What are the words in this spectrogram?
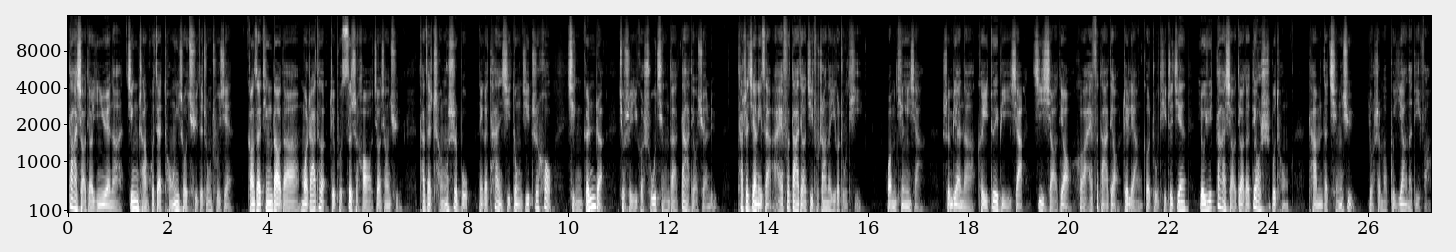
大小调音乐呢，经常会在同一首曲子中出现。刚才听到的莫扎特这部四十号交响曲，它在城市部那个叹息动机之后，紧跟着就是一个抒情的大调旋律。它是建立在 F 大调基础上的一个主题。我们听一下，顺便呢可以对比一下 G 小调和 F 大调这两个主题之间，由于大小调的调式不同，他们的情绪有什么不一样的地方？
